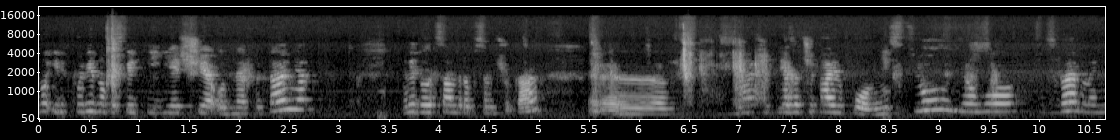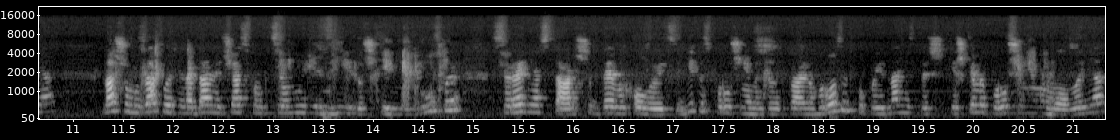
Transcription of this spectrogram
Ну і відповідно, оскільки є ще одне питання від Олександра Псенчука. Е, значить, я зачитаю повністю його звернення. В нашому закладі на даний час функціонує дві дошкільні групи. Середня старша, де виховуються діти з порушенням інтелектуального розвитку, поєднані з тяжкими порушеннями мовлення, е,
